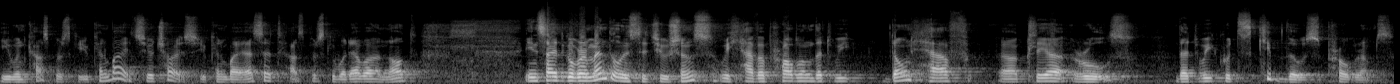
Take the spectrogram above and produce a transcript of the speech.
Even Kaspersky, you can buy. It's your choice. You can buy ESET, Kaspersky, whatever, not. Inside governmental institutions, we have a problem that we don't have uh, clear rules that we could skip those programs.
